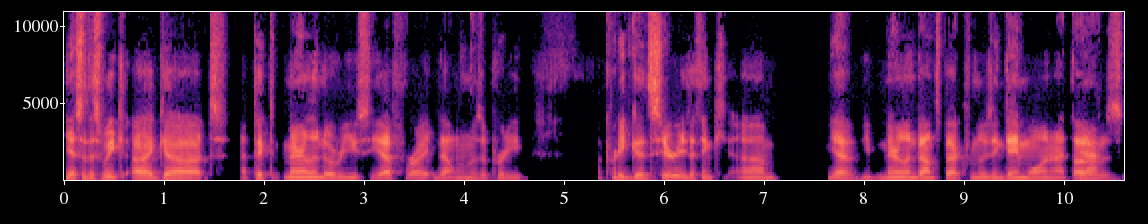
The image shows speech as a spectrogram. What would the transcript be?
yeah. So this week I got I picked Maryland over UCF. Right, that one was a pretty a pretty good series. I think um, yeah, Maryland bounced back from losing game one, and I thought yeah. I was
